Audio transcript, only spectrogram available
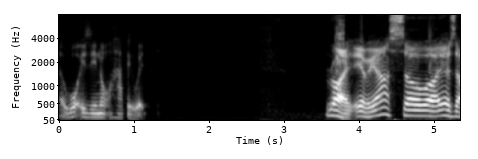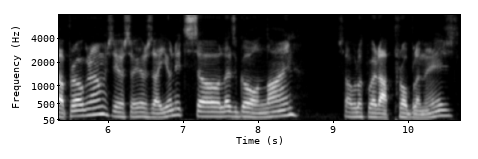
uh, what is he not happy with? Right here we are. So uh, here's our program so here's our unit so let's go online. So look where that problem is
